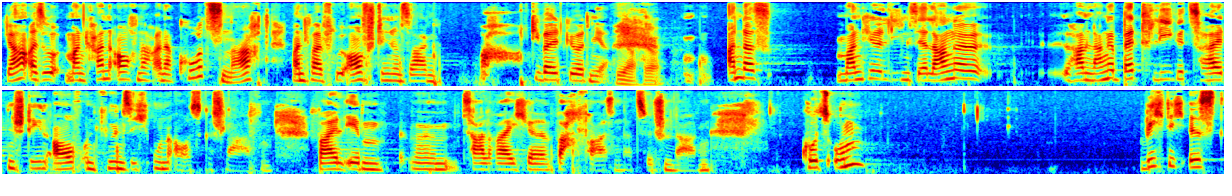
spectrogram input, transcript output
Ja, also man kann auch nach einer kurzen Nacht manchmal früh aufstehen und sagen, ach, die Welt gehört mir. Ja, ja. Anders, manche liegen sehr lange haben lange Bettliegezeiten, stehen auf und fühlen sich unausgeschlafen, weil eben ähm, zahlreiche Wachphasen dazwischen lagen. Kurzum, wichtig ist,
